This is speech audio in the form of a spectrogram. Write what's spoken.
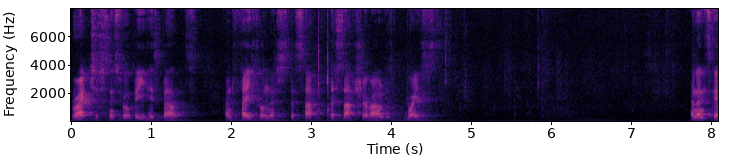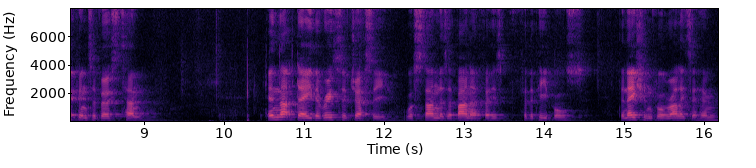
Righteousness will be his belt, and faithfulness the, sa- the sash around his waist. And then skip into verse 10. In that day the root of Jesse will stand as a banner for, his, for the peoples. The nations will rally to him,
